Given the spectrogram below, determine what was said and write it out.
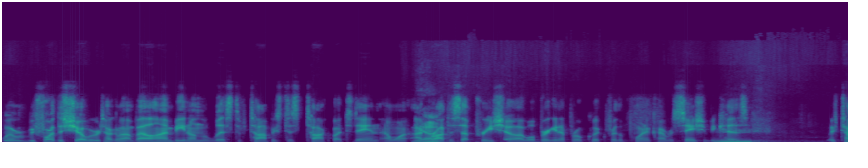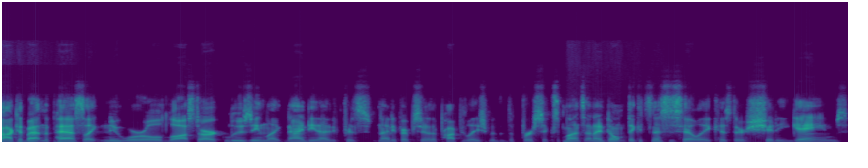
we were before the show. We were talking about Valheim being on the list of topics to talk about today, and I want I brought this up pre-show. I will bring it up real quick for the point of conversation because Mm. we've talked about in the past, like New World, Lost Ark losing like 90, 95 percent of the population within the first six months, and I don't think it's necessarily because they're shitty games.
